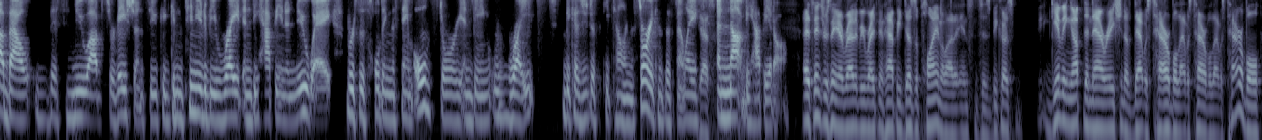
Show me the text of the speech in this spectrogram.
about this new observation. So you could continue to be right and be happy in a new way versus holding the same old story and being right because you just keep telling the story consistently Yes. and not be happy at all. That's interesting. I'd rather be right than happy does apply in a lot of instances because giving up the narration of that was terrible, that was terrible, that was terrible.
